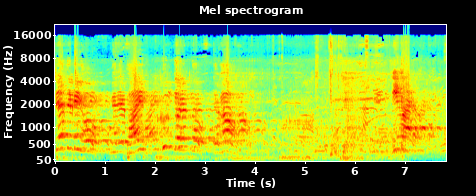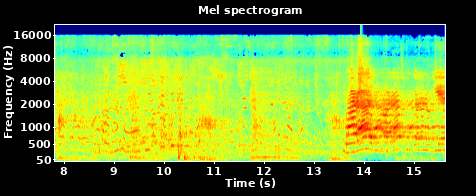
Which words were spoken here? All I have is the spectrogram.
जैसे भी हो, मेरे भाई कुंभकर्ण को जगाओ। महाराज। महाराज महाराज कुंभकर्ण उठिए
